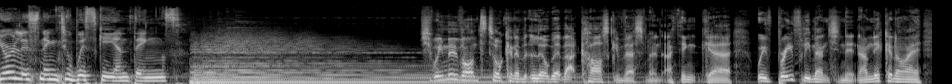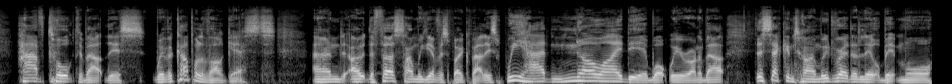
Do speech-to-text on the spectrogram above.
You're listening to Whiskey and Things. Should we move on to talking a little bit about cask investment? I think uh, we've briefly mentioned it. Now, Nick and I have talked about this with a couple of our guests. And uh, the first time we ever spoke about this, we had no idea what we were on about. The second time, we'd read a little bit more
